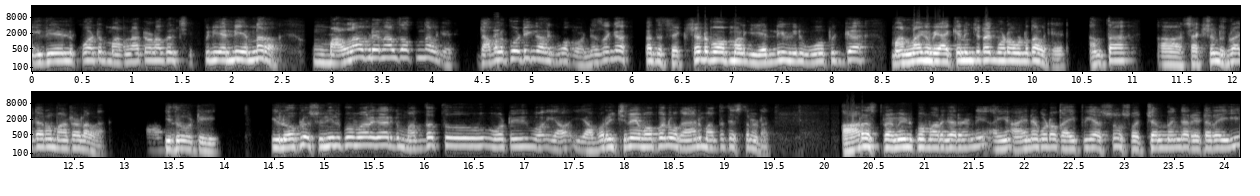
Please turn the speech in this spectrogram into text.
ఐదేళ్ళ పాటు మళ్ళాటి వాళ్ళందరూ చెప్పినవన్నీ విన్నారు. మళ్ళా ఇప్పుడు వినాల్సి వస్తుంది వాళ్ళకి. డబల్ కోటింగ్ వాళ్ళకి పోపం. నిజంగా పెద్ద సెక్షన్ పోపం వాళ్ళకి. ఇవన్నీ విని ఓపిక్గా మనలాగా వ్యాఖ్యానించడం కూడా ఉండదు వాళ్ళకి. అంతా సెక్షన్స్ ప్రకారం మాట్లాడాల? ఇదొకటి. ఈ లోపల సునీల్ కుమార్ గారికి మద్దతు ఒకటి ఎవరు ఇచ్చినా ఇవ్వకపోయినా ఒక ఆయన మద్దతు ఇస్తున్నాడు. ఆర్ఎస్ ప్రవీణ్ కుమార్ గారు అండి ఆయన కూడా ఒక ఐపీఎస్ స్వచ్ఛందంగా రిటైర్ అయ్యి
